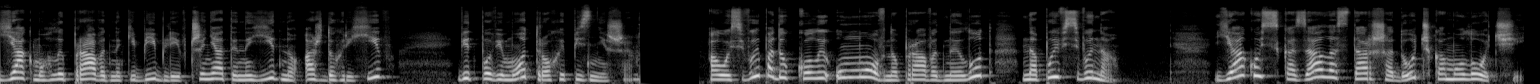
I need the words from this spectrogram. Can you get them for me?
як могли праведники Біблії вчиняти негідно аж до гріхів, відповімо трохи пізніше. А ось випадок, коли умовно праведний Лут напився вина. Якось сказала старша дочка молодшій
